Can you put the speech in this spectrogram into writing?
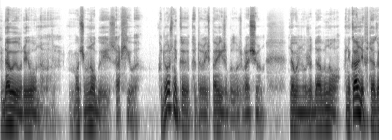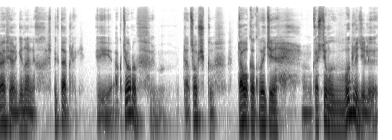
вдовы Ларионова. Очень много из архива художника, который из Парижа был возвращен довольно уже давно. Уникальные фотографии оригинальных спектаклей и актеров, и танцовщиков. Того, как в эти костюмы выглядели,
